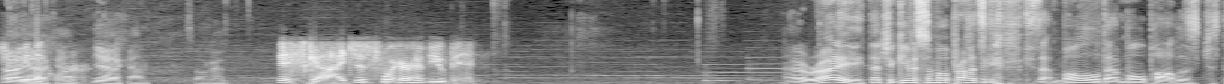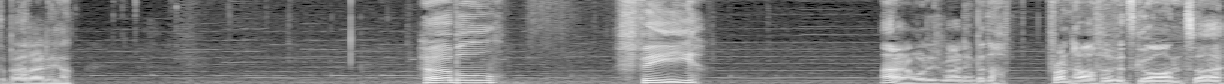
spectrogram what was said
Should oh be yeah, in the I corner. can. Yeah, I can. It's all good. This guy, just where have you been? Alrighty, that should give us some more profits again, because that mole, that mole part was just a bad idea. Herbal fee. I don't know what he's writing, but the front half of it's gone. So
